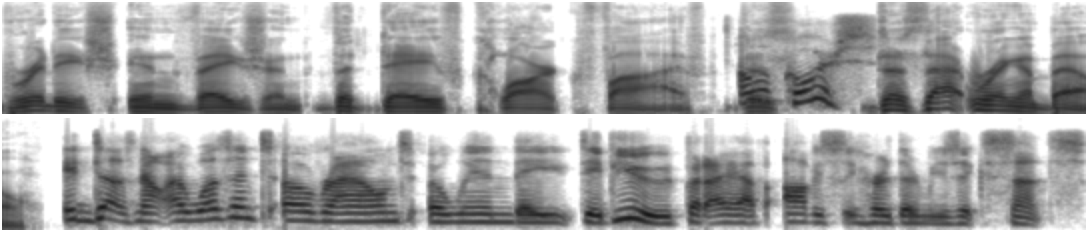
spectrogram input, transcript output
British invasion, the Dave Clark Five. Oh, of course. Does that ring a bell? It does. Now, I wasn't around uh, when they debuted, but I have obviously heard their music since.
